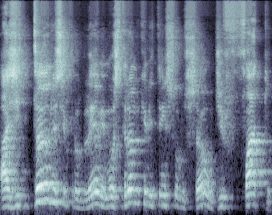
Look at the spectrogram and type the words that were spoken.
agitando esse problema e mostrando que ele tem solução, de fato,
